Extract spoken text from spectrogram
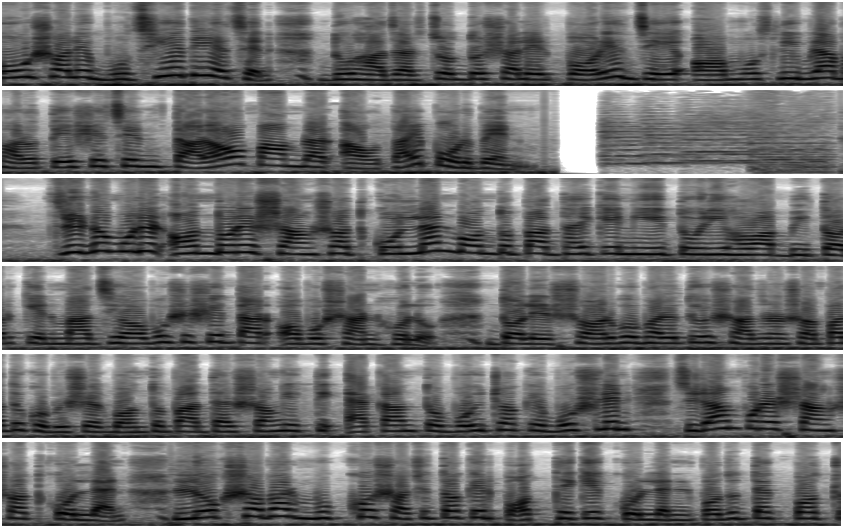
কৌশলে বুঝিয়ে দিয়েছেন। দু হাজার চোদ্দ সালের পরে যে অমুসলিমরা ভারতে এসেছেন, তারাও মামলার আওতায় পড়বেন। তৃণমূলের অন্দরের সাংসদ কল্যাণ বন্দ্যোপাধ্যায়কে নিয়ে তৈরি হওয়া বিতর্কের মাঝে অবশেষে তার অবসান হল। দলের সর্বভারতীয় সাধারণ সম্পাদক অভিষেক বন্দ্যোপাধ্যায়ের সঙ্গে একটি একান্ত বৈঠকে বসলেন শ্রীরামপুরের সাংসদ কল্যাণ। লোকসভার মুখ্য সচেতকের পদ থেকে কল্যাণের পদত্যাগপত্র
